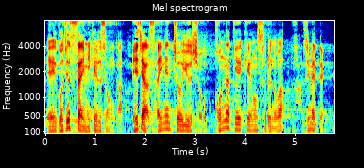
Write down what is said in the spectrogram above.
えー、50歳ミケルソンがメジャー最年長優勝。こんな経験をするのは初めて。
